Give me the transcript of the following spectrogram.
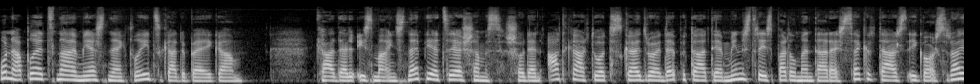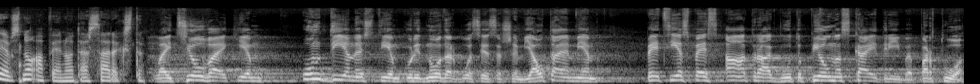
un apliecinājumu iesniegt līdz gada beigām. Kādēļ izmaiņas nepieciešamas, šodien atkārtoti skaidroja deputātiem ministrijas parlamentārais sekretārs Igors Rajevs no apvienotā saraksta. Lai cilvēkiem un dienestiem, kuri nodarbosies ar šiem jautājumiem, pēc iespējas ātrāk būtu pilna skaidrība par to,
